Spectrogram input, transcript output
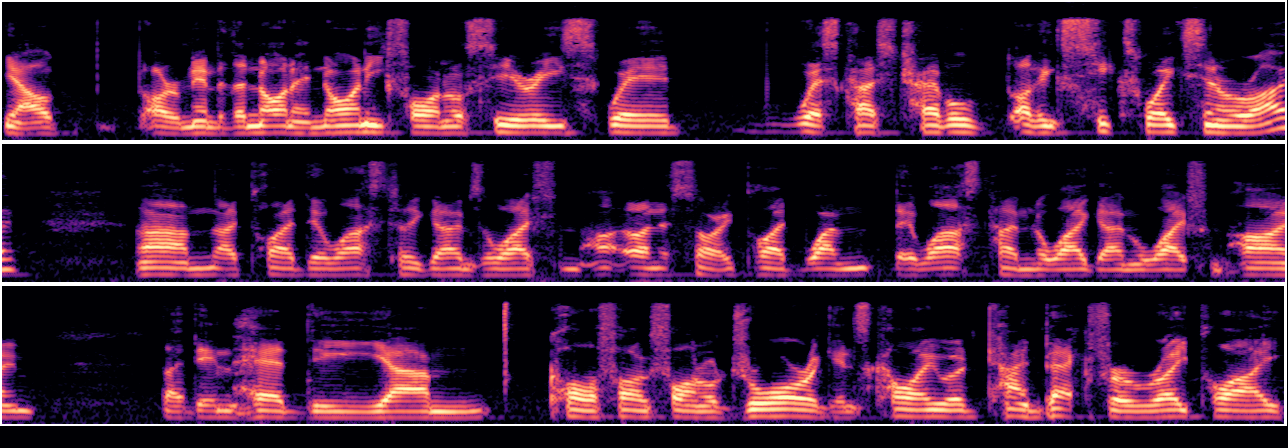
you know, I remember the 1990 final series where West Coast travelled, I think, six weeks in a row. Um, they played their last two games away from home. Oh, no, sorry, played one their last home and away game away from home. They then had the um, qualifying final draw against Collingwood. Came back for a replay.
